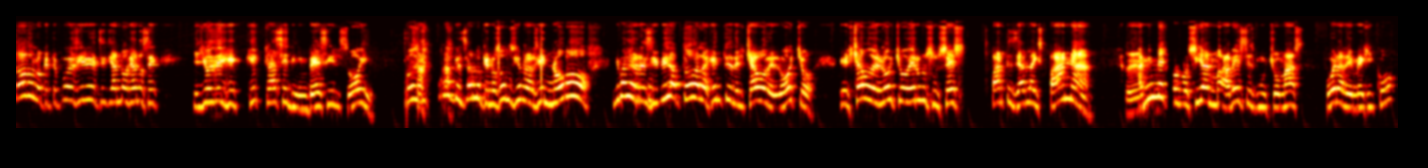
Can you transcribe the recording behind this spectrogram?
todo lo que te puedo decir ya no, ya no sé. Y yo dije, ¿qué clase de imbécil soy? Todos pensando que nosotros iban a recibir. No, iban a recibir a toda la gente del Chavo del Ocho. El Chavo del Ocho era un suceso, partes de habla hispana. A mí me conocían a veces mucho más fuera de México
